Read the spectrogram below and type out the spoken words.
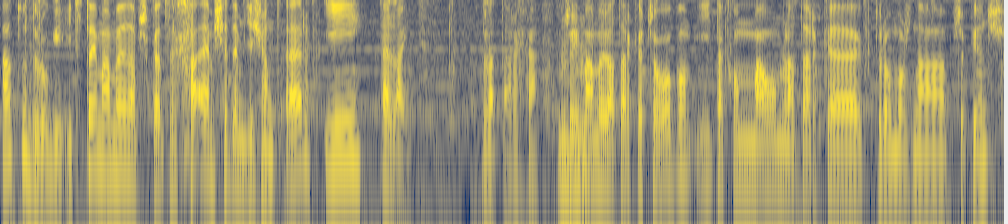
a tu drugi. I tutaj mamy na przykład HM70R i Elite latarka. Czyli mamy latarkę czołową i taką małą latarkę, którą można przypiąć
